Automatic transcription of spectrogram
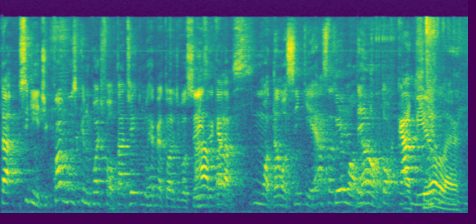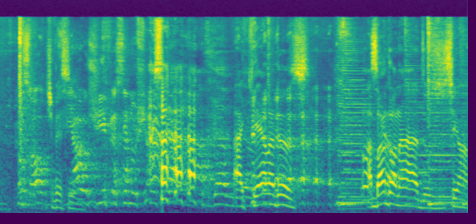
Tá, seguinte, qual música que não pode faltar de jeito no repertório de vocês? Rapaz. Aquela um modão assim que essa Que modão? tem que tocar mesmo. Aquela, Pessoal, enfiar o chifre assim no chão. Rasgando, aquela dos abandonados, assim, ó.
